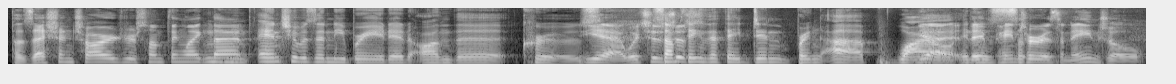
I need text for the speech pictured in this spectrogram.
possession charge or something like that. And she was inebriated on the cruise. Yeah, which is something just- that they didn't bring up while Yeah, they paint her as an angel,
